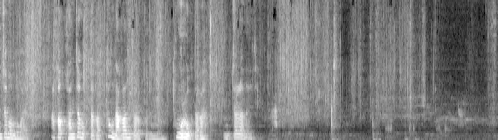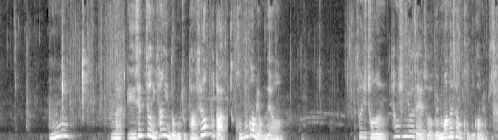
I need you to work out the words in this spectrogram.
관자만 먹어야 돼. 아까 관자 먹다가 턱 나가는 줄 알았거든요. 통으로 먹다가 좀 잘라놔야지. 음. 음, 이 색종이 향이 너무 좋다. 생각보다 거부감이 없네요. 솔직히 저는 향신료에 대해서 웬만해서는 거부감이 없어요.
